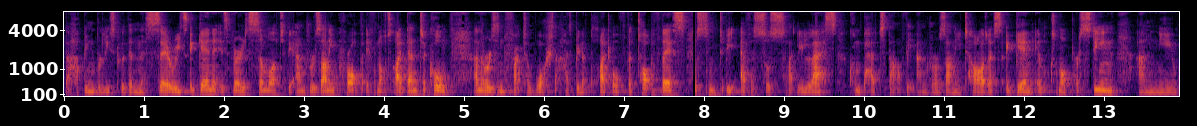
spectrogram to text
that have been released within this series. Again, it is very similar to the Androzani prop, if not identical, and there is in fact a wash that has been applied over the top of this. It does seem to be ever so slightly less compared to that of the Androzani TARDIS. Again, it looks more pristine pristine and new.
